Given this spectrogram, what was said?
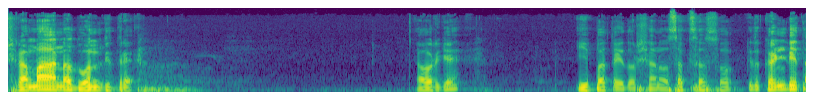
ಶ್ರಮ ಅನ್ನೋದು ಒಂದಿದ್ರೆ ಅವ್ರಿಗೆ ಇಪ್ಪತ್ತೈದು ವರ್ಷನೋ ಸಕ್ಸಸ್ಸು ಇದು ಖಂಡಿತ.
